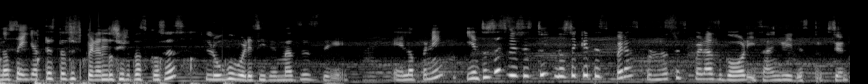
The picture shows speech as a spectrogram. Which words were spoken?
no sé, ya te estás esperando ciertas cosas lúgubres y demás desde el opening. Y entonces ves esto y no sé qué te esperas, pero no te esperas gore y sangre y destrucción.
